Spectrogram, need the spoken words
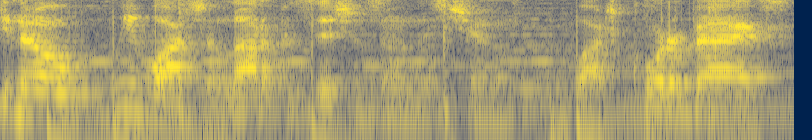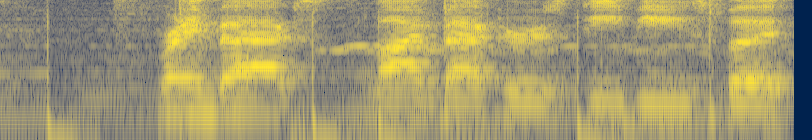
You know, we watch a lot of positions on this channel. We watch quarterbacks, running backs, linebackers, DBs, but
